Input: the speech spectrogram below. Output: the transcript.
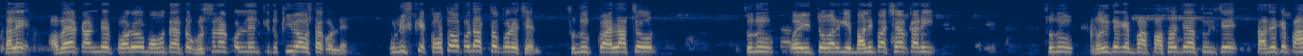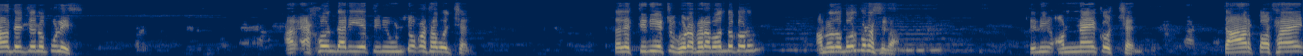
তাহলে অভয়াকাণ্ডের পরেও মমতা এত ঘোষণা করলেন, কিন্তু কি ব্যবস্থা করলেন? পুলিশকে কত অপদার্থ করেছেন? শুধু কয়লা চোর, শুধু ওই তোমার কি বালি পাচারকারী শুধু নদী থেকে পাথর যারা তুলছে, তাদেরকে পাহারাদের জন্য পুলিশ। আর এখন দাঁড়িয়ে তিনি উল্টো কথা বলছেন। তাহলে তিনি একটু ঘোরাফেরা বন্ধ করুন। আমরা তো বলব না সেটা। তিনি অন্যায় করছেন। তার কথায়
